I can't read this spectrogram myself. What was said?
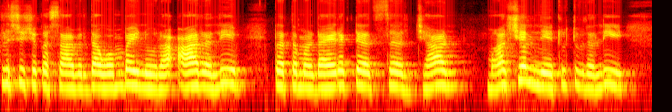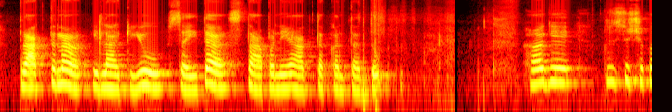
ಕ್ರಿಸ್ತಶಕ ಸಾವಿರದ ಒಂಬೈನೂರ ಆರರಲ್ಲಿ ಪ್ರಥಮ ಡೈರೆಕ್ಟರ್ ಸರ್ ಜಾನ್ ಮಾರ್ಷಲ್ ನೇತೃತ್ವದಲ್ಲಿ ಪ್ರಾಕ್ತನ ಇಲಾಖೆಯು ಸಹಿತ ಸ್ಥಾಪನೆ ಆಗ್ತಕ್ಕಂಥದ್ದು. ಹಾಗೆ ಕ್ರಿಸ್ತಶಕ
